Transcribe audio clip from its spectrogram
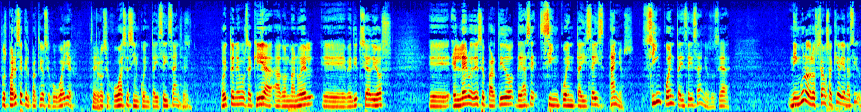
pues parece que el partido se jugó ayer, Sí. pero se jugó hace 56 años. Hoy tenemos aquí a, a don Manuel, eh, bendito sea Dios, eh, el héroe de ese partido de hace 56 años. 56 años, o sea, ninguno de los que estamos aquí había nacido.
